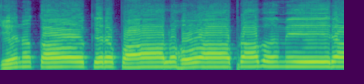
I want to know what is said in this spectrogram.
ਜਿਨ ਕੋ ਕਿਰਪਾਲ ਹੋਆ ਪ੍ਰਭ ਮੇਰਾ।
